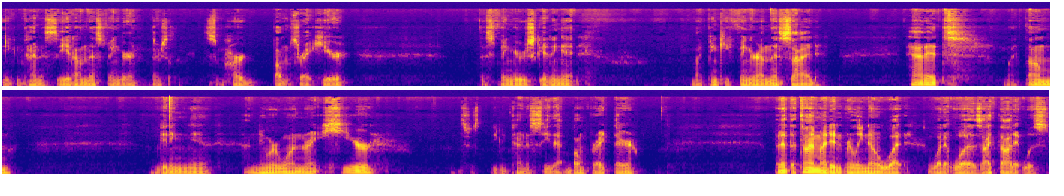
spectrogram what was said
You can kind of see it on this finger. There's some hard bumps right here. This finger's getting it. My pinky finger on this side had it. My thumb. I'm getting a, a newer one right here. It's just you can kind of see that bump right there. But at the time, I didn't really know what what it was. I thought it was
